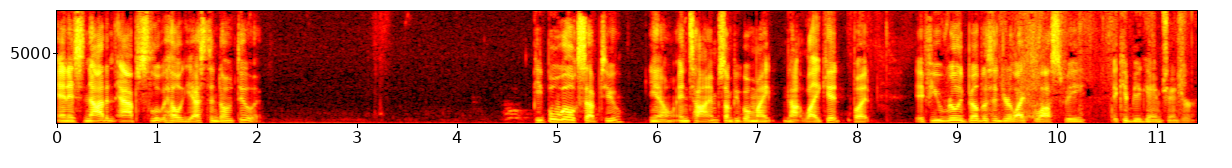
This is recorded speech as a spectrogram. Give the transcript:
and it's not an absolute hell yes, then don't do it. People will accept you, you know, in time. Some people might not like it, but if you really build this into your life philosophy, it could be a game changer.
